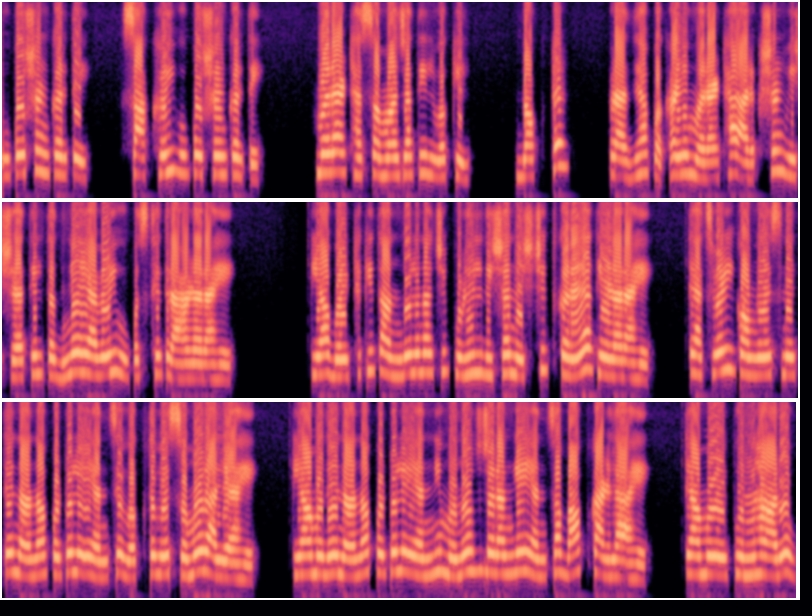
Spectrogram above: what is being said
उपोषणकर्ते साखळी उपोषणकर्ते मराठा समाजातील वकील डॉक्टर प्राध्यापक आणि मराठा आरक्षण विषयातील तज्ज्ञ यावेळी उपस्थित राहणार आहे. या बैठकीत आंदोलनाची पुढील दिशा निश्चित करण्यात येणार आहे. त्याचवेळी काँग्रेस नेते नाना पटोले यांचे वक्तव्य समोर आले आहे. यामध्ये नाना पटोले यांनी मनोज जरांगे यांचा बाप काढला आहे. त्यामुळे पुन्हा आरोप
